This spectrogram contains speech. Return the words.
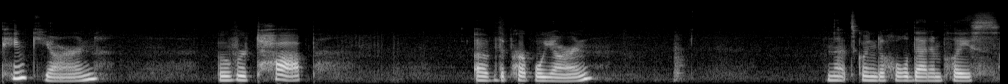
pink yarn over top of the purple yarn and that's going to hold that in place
